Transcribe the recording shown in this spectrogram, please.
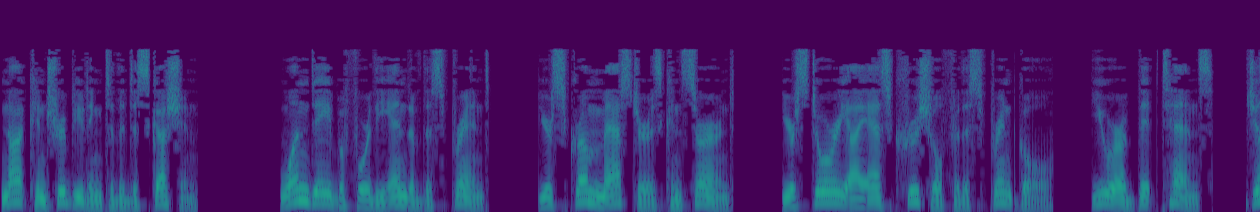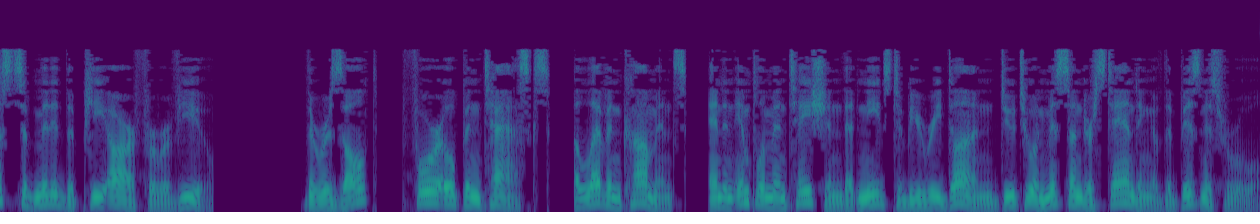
not contributing to the discussion. One day before the end of the sprint, your Scrum Master is concerned, your story is crucial for the sprint goal. You are a bit tense, just submitted the PR for review. The result? 4 open tasks, 11 comments, and an implementation that needs to be redone due to a misunderstanding of the business rule.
